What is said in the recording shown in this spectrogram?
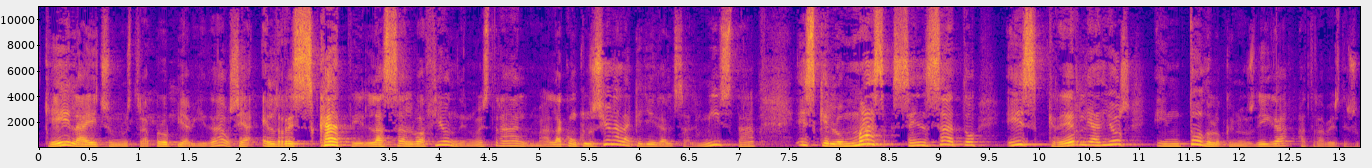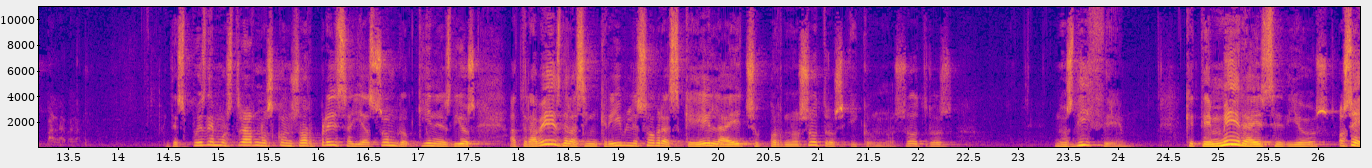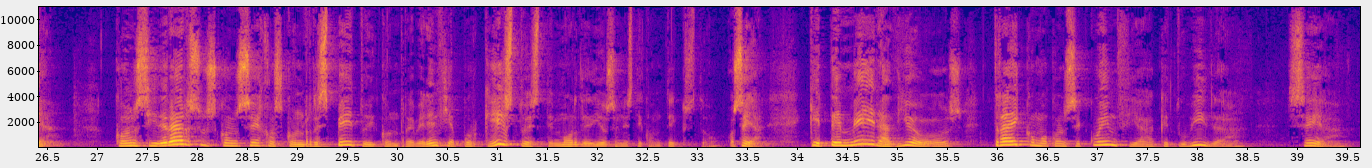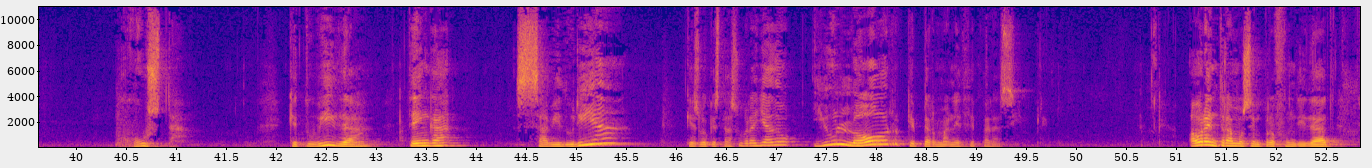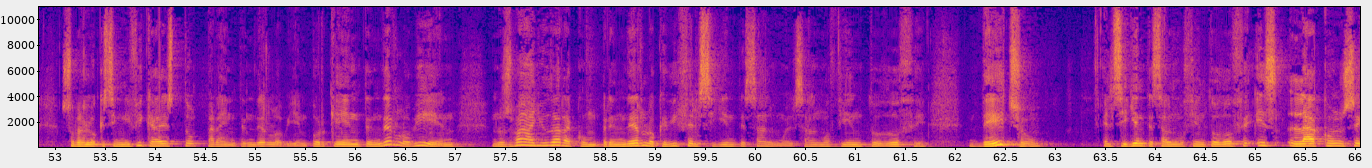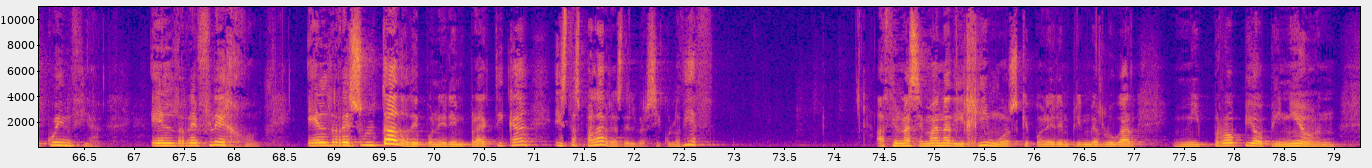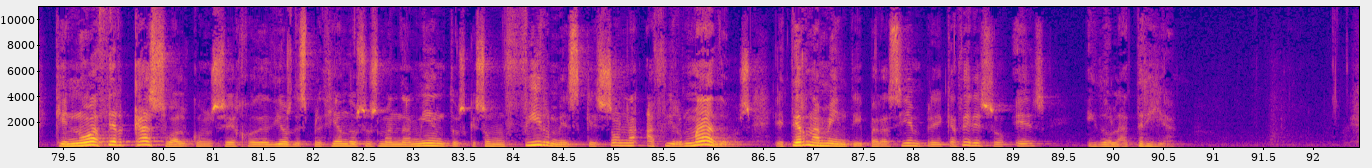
Que Él ha hecho en nuestra propia vida, o sea, el rescate, la salvación de nuestra alma, la conclusión a la que llega el salmista es que lo más sensato es creerle a Dios en todo lo que nos diga a través de su palabra después de mostrarnos con sorpresa y asombro quién es Dios a través de las increíbles obras que Él ha hecho por nosotros y con nosotros, nos dice que temer a ese Dios, o sea, considerar sus consejos con respeto y con reverencia, porque esto es temor de Dios en este contexto, o sea, que temer a Dios trae como consecuencia que tu vida sea justa, que tu vida tenga sabiduría, que es lo que está subrayado, y un loor que permanece para siempre. Ahora entramos en profundidad sobre lo que significa esto para entenderlo bien, porque entenderlo bien nos va a ayudar a comprender lo que dice el siguiente salmo, el Salmo 112. De hecho, el siguiente Salmo 112 es la consecuencia, el reflejo, el resultado de poner en práctica estas palabras del versículo 10. Hace una semana dijimos que poner en primer lugar mi propia opinión, que no hacer caso al consejo de Dios despreciando sus mandamientos, que son firmes, que son afirmados eternamente y para siempre, que hacer eso es idolatría.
